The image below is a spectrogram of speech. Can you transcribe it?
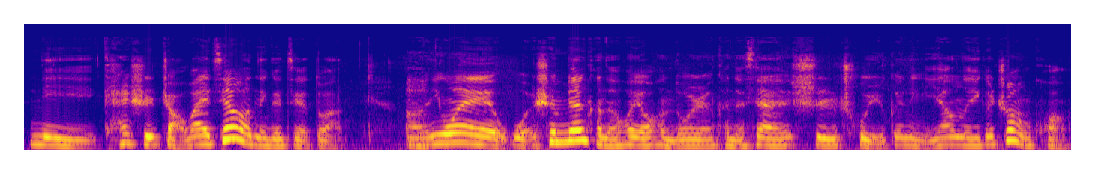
你开始找外教那个阶段。嗯，因为我身边可能会有很多人，可能现在是处于跟你一样的一个状况，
